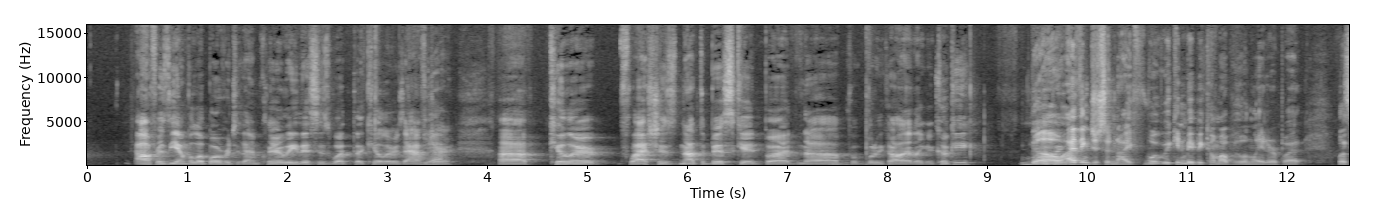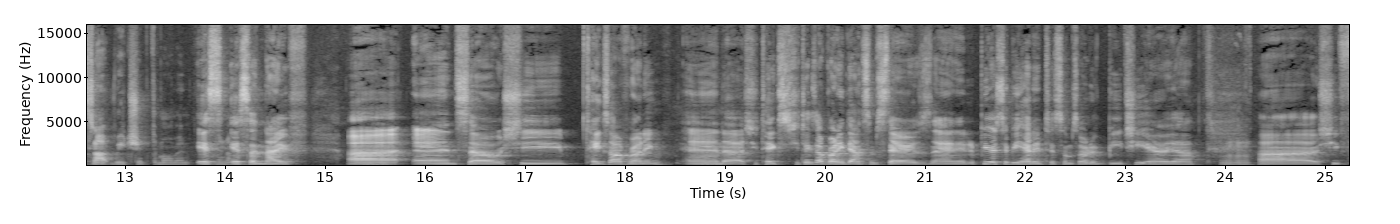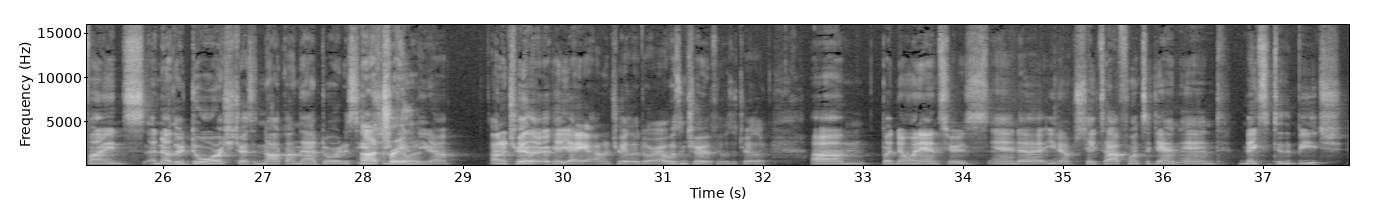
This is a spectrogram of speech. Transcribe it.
offers the envelope over to them. Clearly, this is what the killer is after. Uh, killer flashes not the biscuit, but uh, what do we call it? Like a cookie. No. I think just a knife. Well, we can maybe come up with one later, but let's not reach at the moment. It's you know. it's a knife, uh, and so she takes off running, and uh, she takes she takes off running down some stairs, and it appears to be headed to some sort of beachy area. Mhm. Uh, she finds another door. She tries to knock on that door to see On if a she trailer. can, you know, on a trailer. Okay, yeah, yeah, on a trailer door. I wasn't sure if it was a trailer. Um, but no one answers, and uh, you know she takes off once again and makes it to the beach.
